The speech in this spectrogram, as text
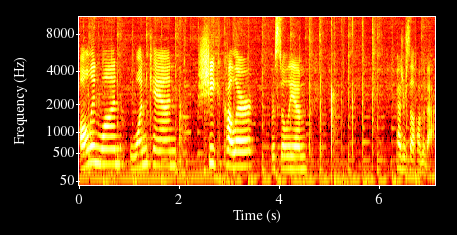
All in one, one can, chic color, Rust-Oleum. Pat yourself on the back.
